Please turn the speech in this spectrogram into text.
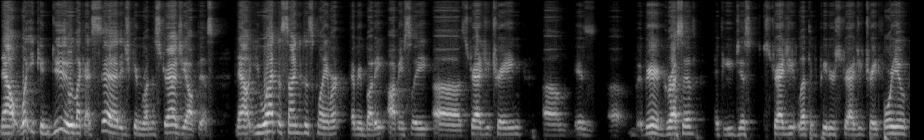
Now, what you can do, like I said, is you can run the strategy off this. Now, you will have to sign the disclaimer, everybody. Obviously, uh, strategy trading um, is uh, very aggressive. If you just strategy, let the computer strategy trade for you.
